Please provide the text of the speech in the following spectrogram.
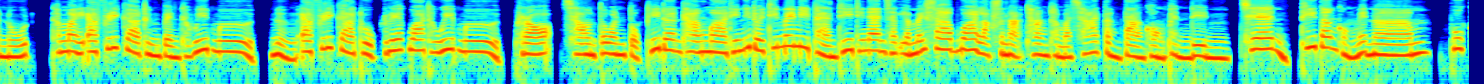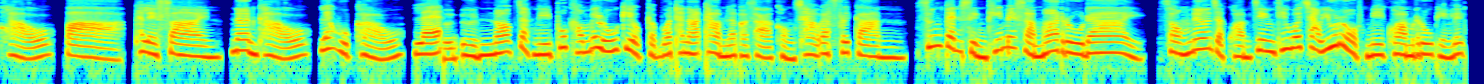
มนุษย์ทำไมแอฟริกาถึงเป็นทวีปมืด 1. แอฟริกาถูกเรียกว่าทวีปมืด เพราะชาวตะวันตกที่เดินทางมาที่นี่โดยที่ไม่มีแผนที่ที่แน่นชัดและไม่ทราบว่าลักษณะทางธรรมชาติต่างๆ ของแผ่นดิน เช่น ที่ตั้งของแม่น้ำ ภูเขา ป่า ทะเลทราย เนินเขา และหุบเขา และอื่นๆ นอกจากนี้พวกเขาไม่รู้เกี่ยวกับวัฒนธรรมและภาษาของชาวแอฟริกัน ซึ่งเป็นสิ่งที่ไม่สามารถรู้ได้สองเนื่องจากความจริงที่ว่าชาวยุโรปมีความรู้เพียงเล็ก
